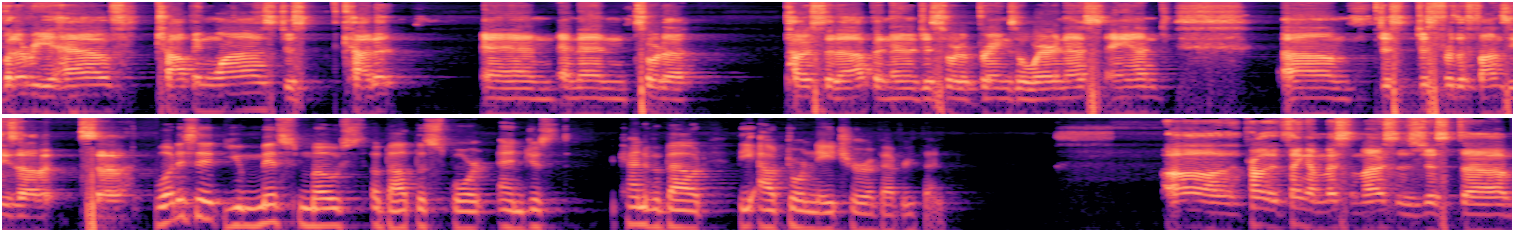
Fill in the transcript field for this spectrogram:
whatever you have chopping wise, just cut it and and then sort of post it up, and then it just sort of brings awareness and um, just just for the funsies of it. So, what is it you miss most about the sport, and just kind of about the outdoor nature of everything? Uh, probably the thing I miss the most is just, uh,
